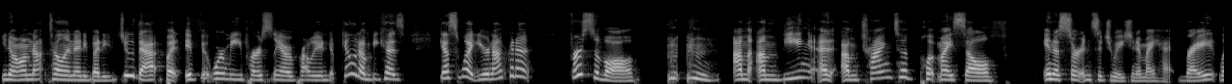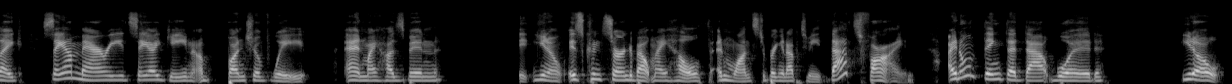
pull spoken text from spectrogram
You know, I'm not telling anybody to do that, but if it were me personally, I would probably end up killing him because guess what? You're not gonna. First of all, I'm I'm being uh, I'm trying to put myself in a certain situation in my head, right? Like, say I'm married, say I gain a bunch of weight, and my husband, eh, you know, is concerned about my health and wants to bring it up to me. That's fine. I don't think that that would, you know,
